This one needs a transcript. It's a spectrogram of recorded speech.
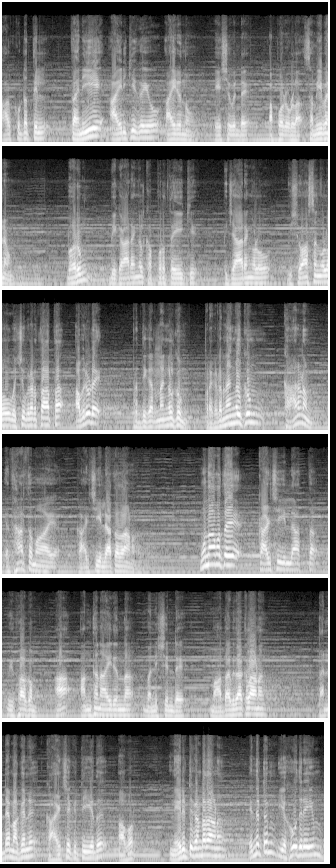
ആൾക്കൂട്ടത്തിൽ തനിയെ ആയിരിക്കുകയോ ആയിരുന്നു യേശുവിന്റെ അപ്പോഴുള്ള സമീപനം. വെറും വികാരങ്ങൾക്കപ്പുറത്തേക്ക് വിചാരങ്ങളോ വിശ്വാസങ്ങളോ വെച്ചു പുലർത്താത്ത അവരുടെ പ്രതികരണങ്ങൾക്കും പ്രകടനങ്ങൾക്കും കാരണം യഥാർത്ഥമായ കാഴ്ചയില്ലാത്തതാണ്. മൂന്നാമത്തെ കാഴ്ചയില്ലാത്ത വിഭാഗം ആ അന്ധനായിരുന്ന മനുഷ്യന്റെ മാതാപിതാക്കളാണ്. തന്റെ മകന് കാഴ്ച കിട്ടിയത് അവർ നേരിട്ട് കണ്ടതാണ്. എന്നിട്ടും യഹൂദരെയും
